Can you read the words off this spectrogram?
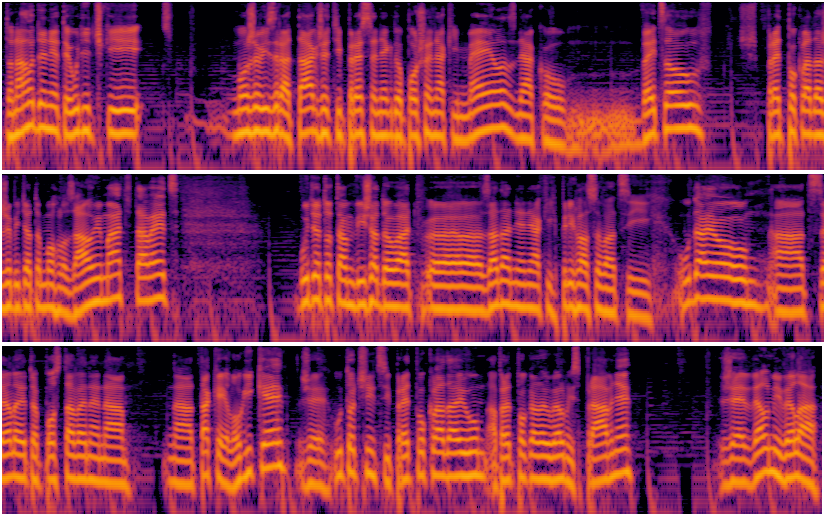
To nahodenie tej udičky môže vyzerať tak, že ti presne niekto pošle nejaký mail s nejakou vecou, predpokladá, že by ťa to mohlo zaujímať, tá vec. Bude to tam vyžadovať e, zadanie nejakých prihlasovacích údajov a celé je to postavené na, na takej logike, že útočníci predpokladajú a predpokladajú veľmi správne, že veľmi veľa,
